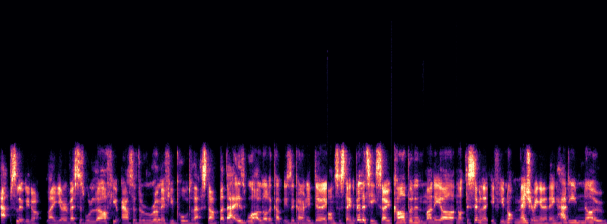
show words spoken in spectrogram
Absolutely not. Like your investors will laugh you out of the room if you pull to that stunt. But that is what a lot of companies are currently doing on sustainability. So carbon and money are not dissimilar. If you're not measuring anything, how do you know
